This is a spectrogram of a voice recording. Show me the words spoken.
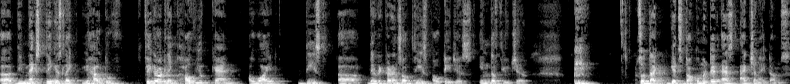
uh, the next thing is like you have to figure out like how you can avoid these uh, the recurrence of these outages in the future. So that gets documented as action items.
